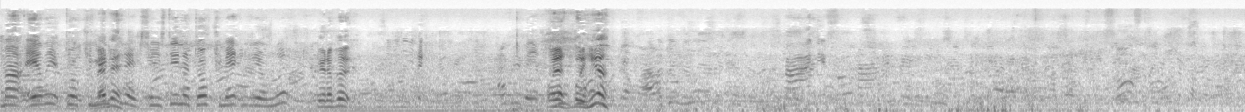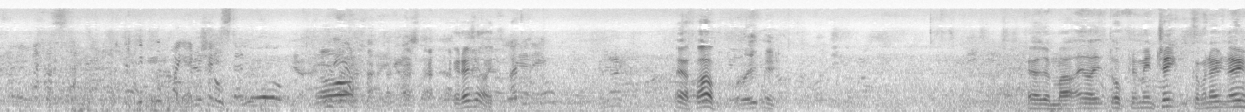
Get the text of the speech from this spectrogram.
Matt Elliott documentary Maybe. so he's doing a documentary on look Where about? everywhere Oh, this boy here. Where is it like? There, pal. Right, mate. Uh, the Matt Elliott documentary coming out now.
